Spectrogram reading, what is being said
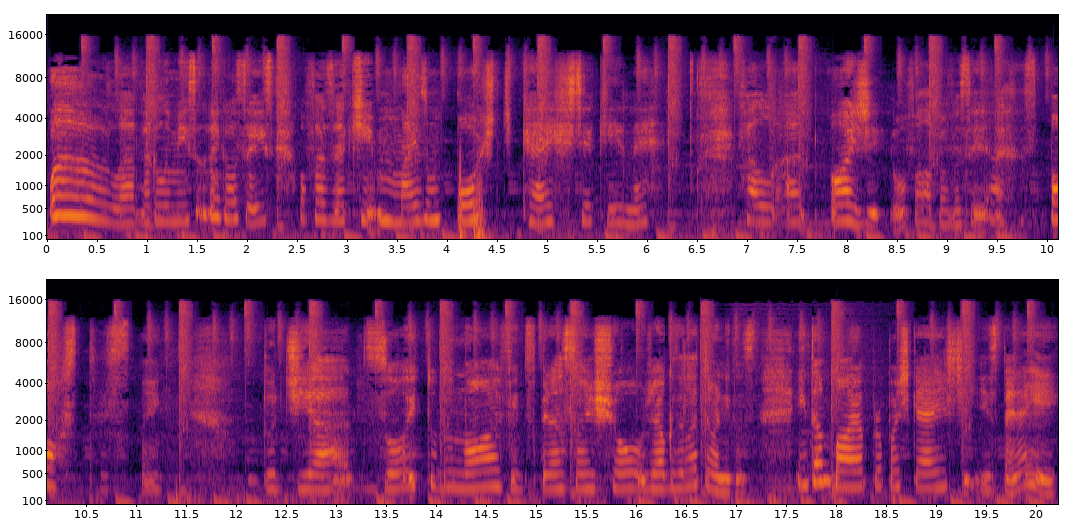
Olá, Vagalumis, tudo bem com vocês? Vou fazer aqui mais um podcast aqui, né? Falar hoje eu vou falar para você as respostas né, do dia 18 do 9 de Inspiração Show Jogos Eletrônicos. Então bora pro podcast e espera aí.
